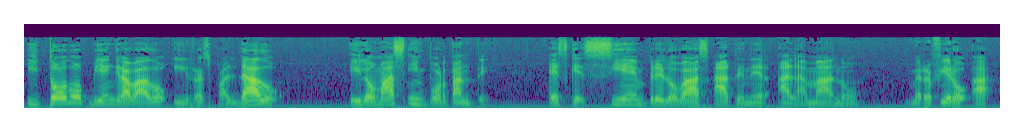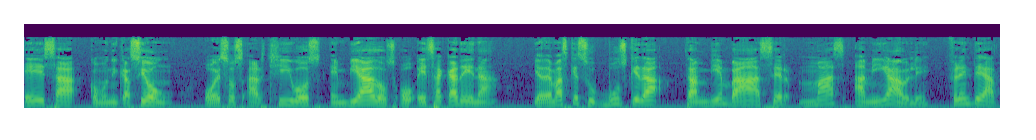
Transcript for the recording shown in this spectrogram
y todo bien grabado y respaldado. Y lo más importante es que siempre lo vas a tener a la mano. Me refiero a esa comunicación o esos archivos enviados o esa cadena. Y además que su búsqueda también va a ser más amigable frente a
